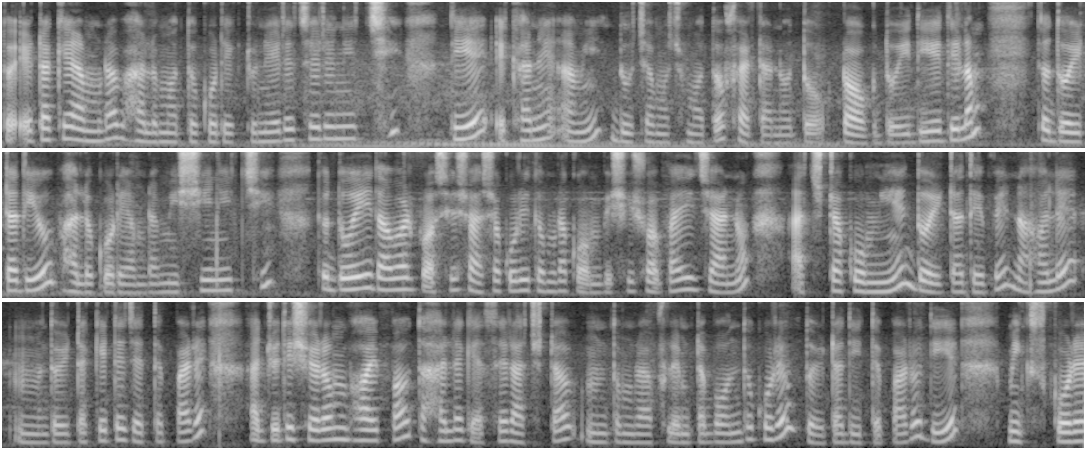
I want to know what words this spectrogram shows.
তো এটাকে আমরা ভালো মতো করে একটু নেড়ে ছেড়ে নিচ্ছি। দিয়ে এখানে আমি দু চামচ মতো ফ্যাটানো টক দই দিয়ে দিলাম। তো দইটা দিয়েও ভালো করে আমরা মিশিয়ে নিচ্ছি। তো দই দেওয়ার প্রসেস আশা করি তোমরা কম বেশি সবাই জানো। আঁচটা কমিয়ে দইটা দেবে নাহলে দইটা কেটে যেতে পারে। আর যদি সেরম ভয় পাও, তাহলে গ্যাসের আঁচটা তোমরা ফ্লেমটা বন্ধ করেও দইটা দিতে পারো। দিয়ে মিক্স করে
